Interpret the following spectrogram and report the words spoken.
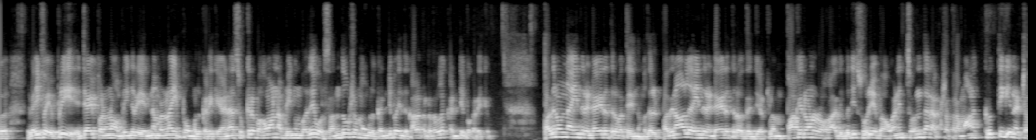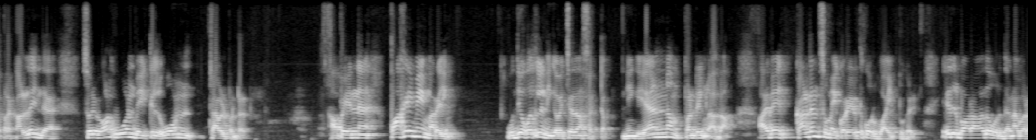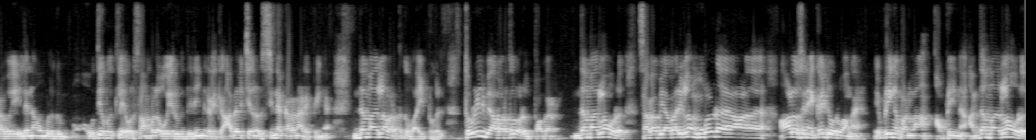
லைஃப்பை எப்படி என்ஜாய் பண்ணணும் அப்படிங்கிற எண்ணமெல்லாம் இப்போ உங்களுக்கு கிடைக்கும். ஏன்னா சுக்கிர பகவான் அப்படிங்கும்போதே ஒரு சந்தோஷம் உங்களுக்கு கண்டிப்பாக இந்த காலகட்டத்தில் கண்டிப்பாக கிடைக்கும். பதினொன்று ஐந்து ரெண்டாயிரத்தி இருபத்தைந்து முதல் பதினாலு ஐந்து ரெண்டாயிரத்தி இருபத்தஞ்சு இருக்கலாம் பகிரோன ரோகாதிபதி சூரிய பகவானின் சொந்த நட்சத்திரமான கிருத்திகை நட்சத்திர காலில் இந்த சூரிய பகவான் ஓன் வெஹிக்கிள் ஓன் டிராவல் பண்ணுறார் அப்போ என்ன? பகைமை மறையும். உத்தியோகத்தில் நீங்கள் வச்சதான் சட்டம். நீங்கள் என்ன பண்ணுறீங்களோ அதான். அதே கடன் சுமை குறையிறதுக்கு ஒரு வாய்ப்புகள். எதிர்பாராத ஒரு தனவரவு இல்லைன்னா உங்களுக்கு உத்தியோகத்திலே ஒரு சம்பள உயர்வு திடீர்னு கிடைக்கும். அதை வச்சு ஒரு சின்ன கடன் அடைப்பீங்க. இந்த மாதிரிலாம் வரத்துக்கு வாய்ப்புகள். தொழில் வியாபாரத்தில் ஒரு பவர் இந்த மாதிரிலாம் ஒரு சக வியாபாரிகளும் உங்களோட ஆலோசனையை கேட்டு வருவாங்க. எப்படிங்க பண்ணலாம் அப்படின்னு. அந்த மாதிரிலாம் ஒரு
